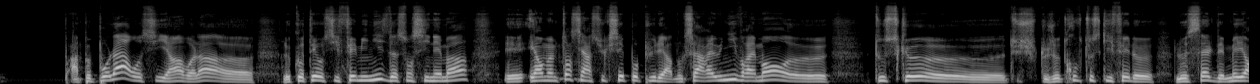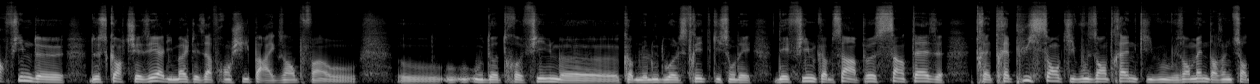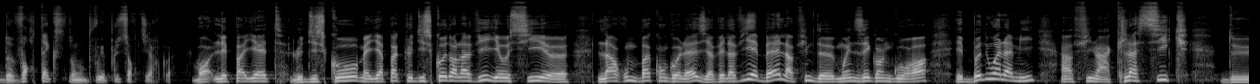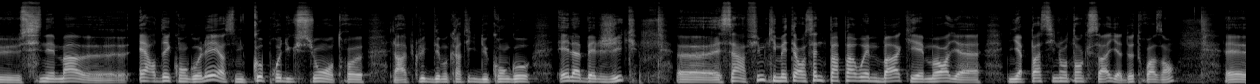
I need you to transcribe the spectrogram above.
un peu polar aussi, hein, voilà, euh, le côté aussi féministe de son cinéma, et, en même temps c'est un succès populaire. Donc ça réunit vraiment euh, tout ce que euh, je trouve tout ce qui fait le, le sel des meilleurs films de, de Scorsese, à l'image des Affranchis par exemple, ou- ou d'autres films euh, comme Le Loup de Wall Street, qui sont des, des films comme ça un peu synthèse, très très puissants, qui vous entraînent, qui vous emmènent dans une sorte de vortex dont vous pouvez plus sortir, quoi. Bon, les paillettes, le disco, mais il n'y a pas que le disco dans la vie, il y a aussi euh, la rumba congolaise. Il y avait La vie est belle, un film de Mwenze Gangura et Benoît Lamy, un film, un classique du cinéma euh, RD congolais. hein. C'est une coproduction entre la République démocratique du Congo et la Belgique. Euh, c'est un film qui mettait en scène Papa Wemba, qui est mort il y a, n'y a pas si longtemps que ça, il y a 2-3 ans.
